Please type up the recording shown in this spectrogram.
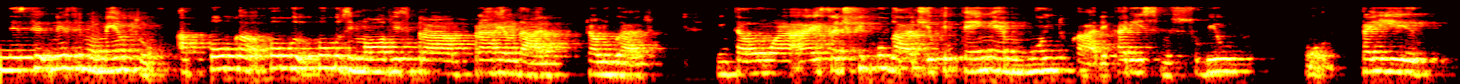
Nesse, nesse momento, há pouca, pouco, poucos imóveis para arrendar, para alugar. Então, há, essa dificuldade. E o que tem é muito caro, é caríssimo. Subiu para ir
